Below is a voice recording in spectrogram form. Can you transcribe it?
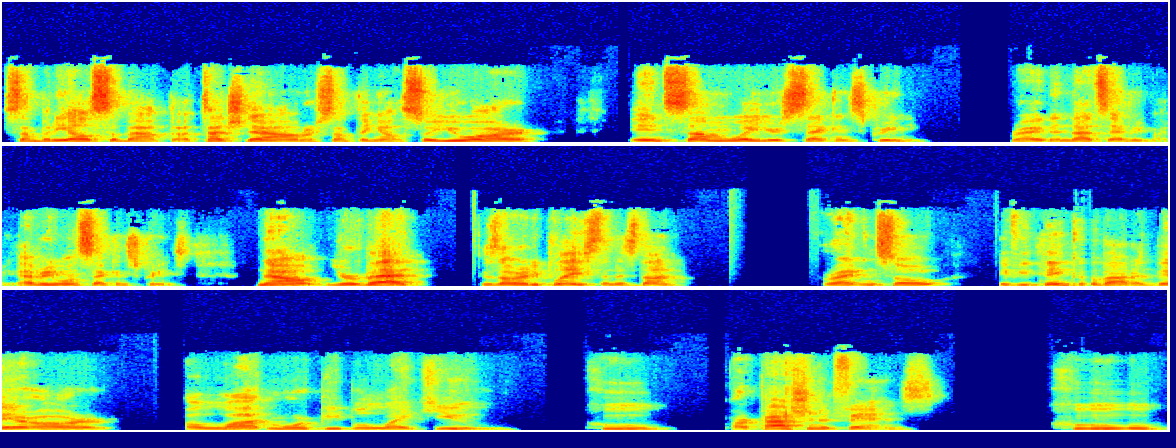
somebody else about the touchdown or something else. So you are, in some way, you're second screening, right? And that's everybody. Everyone second screens. Now your bet is already placed and it's done, right? And so if you think about it, there are a lot more people like you who are passionate fans who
